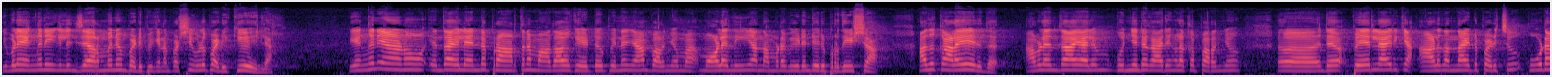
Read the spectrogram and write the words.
ഇവളെ എങ്ങനെയെങ്കിലും ജർമ്മനും പഠിപ്പിക്കണം. പക്ഷേ ഇവൾ പഠിക്കുകയില്ല എങ്ങനെയാണോ എന്തായാലും എന്റെ പ്രാർത്ഥന മാതാവ് കേട്ടു. പിന്നെ ഞാൻ പറഞ്ഞു "മ- മോളെ നീയാ നമ്മുടെ വീടിന്റെ ഒരു പ്രതീക്ഷ. അത് കളയരുത്. അവൾ എന്തായാലും കുഞ്ഞിന്റെ കാര്യങ്ങളൊക്കെ പറഞ്ഞു. എന്റെ പേരിലായിരിക്കാം ആൾ നന്നായിട്ട് പഠിച്ചു. കൂടെ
